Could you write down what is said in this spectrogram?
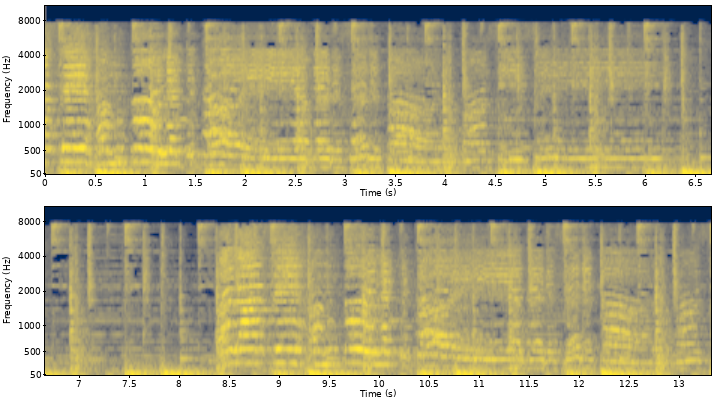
से हमको लटकाए अगर सरकार फांसी से। बला से हमको लटकाए अगर सरकार फांसी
